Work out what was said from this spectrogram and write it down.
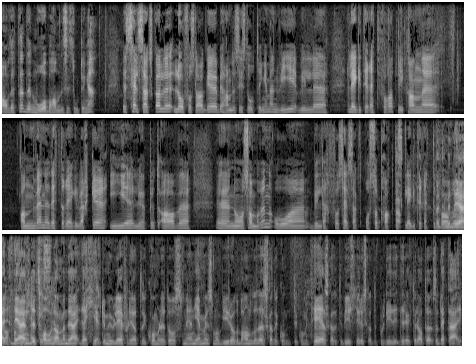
av dette? Det må behandles i Stortinget? Selvsagt skal lovforslaget behandles i Stortinget, men vi vil eh, legge til rette for at vi kan eh, anvende dette regelverket i eh, løpet av nå sommeren, og vil derfor selvsagt også praktisk legge til rette for men, men det, er, det er en detalj, da, men det er, det er helt umulig. fordi at Kommer det til oss med en hjemmel, så må byrådet behandle det. Skal det komme til komité, skal det til bystyret, skal det til Politidirektoratet. Så dette er,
